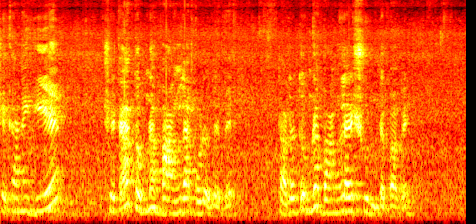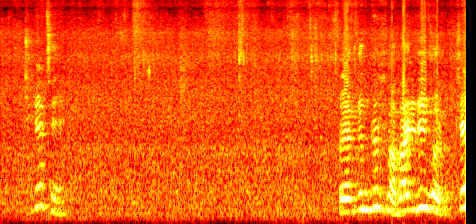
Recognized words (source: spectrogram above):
সেখানে গিয়ে সেটা তোমরা বাংলা করে দেবে। তাহলে তোমরা বাংলায় শুনতে পাবে। ঠিক আছে? ওটা কিন্তু সবারই হচ্ছে।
